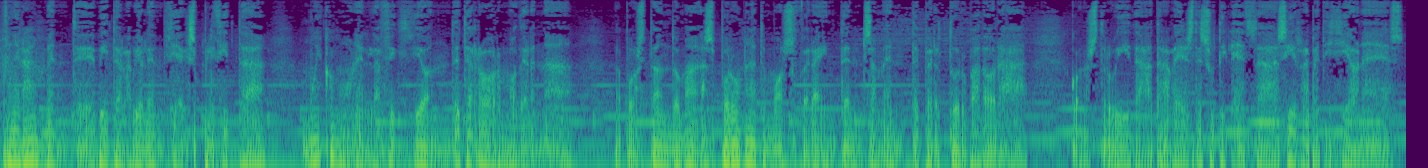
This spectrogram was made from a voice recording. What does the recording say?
Generalmente evita la violencia explícita, muy común en la ficción de terror moderna, apostando más por una atmósfera intensamente perturbadora, construida a través de sutilezas y repeticiones.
